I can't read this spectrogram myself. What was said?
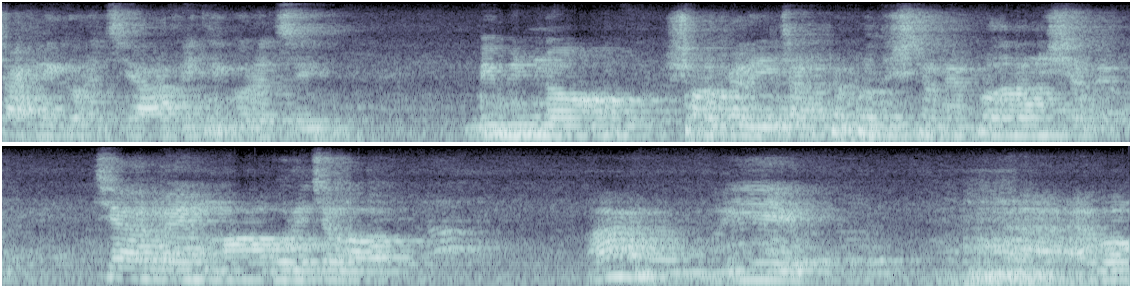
চাকরি করেছি, আরবিতে করেছি। বিভিন্ন সরকারি চারটা প্রতিষ্ঠানের প্রধান হিসেবে চেয়ারম্যান, মহাপরিচালক হ্যাঁ এবং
